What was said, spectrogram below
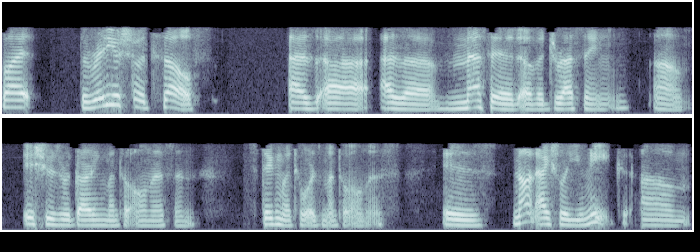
but the radio show itself, as a, as a method of addressing um, issues regarding mental illness and stigma towards mental illness, is not actually unique um,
